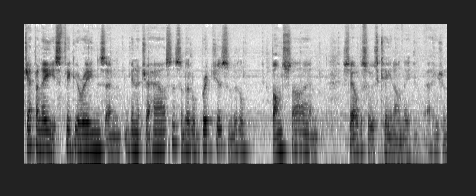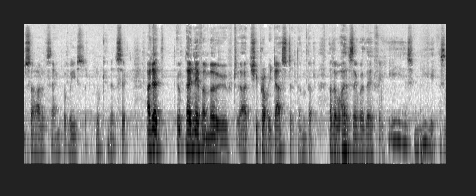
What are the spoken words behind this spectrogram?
Japanese figurines and miniature houses and little bridges and little bonsai and she obviously was keen on the Asian side of things, but we used to look in and see. I don't. They never moved. Uh, she probably dusted them, but otherwise they were there for years and years.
